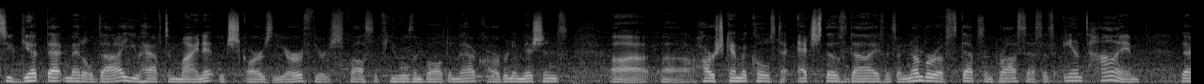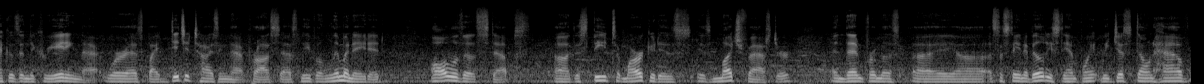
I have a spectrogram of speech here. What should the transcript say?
to get that metal die, you have to mine it, which scars the earth. There's fossil fuels involved in that, carbon emissions, uh, uh, harsh chemicals to etch those dies. There's a number of steps and processes and time that goes into creating that. Whereas by digitizing that process, we've eliminated all of those steps. Uh, the speed to market is, is much faster. And then from a, a, uh, a, sustainability standpoint, we just don't have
